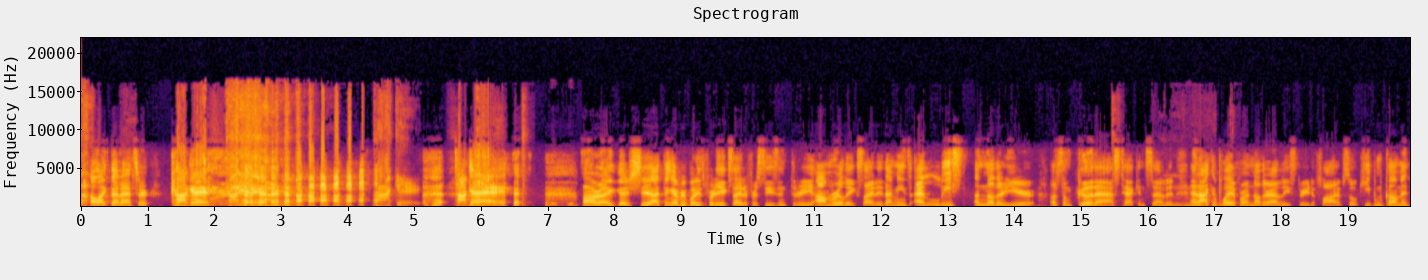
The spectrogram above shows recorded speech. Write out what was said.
I like that answer. Kage. Kake. Take. All right, good shit. I think everybody's pretty excited for season three. I'm really excited. That means at least another year of some good ass Tekken 7. Mhm. And I could play it for another at least three to five. So keep them coming.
